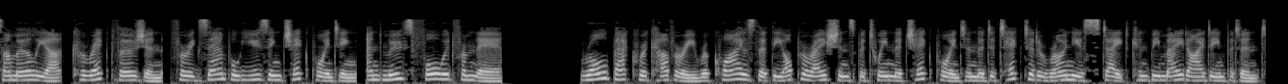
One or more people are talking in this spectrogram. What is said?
some earlier, correct version, for example using checkpointing, and moves forward from there. Rollback recovery requires that the operations between the checkpoint and the detected erroneous state can be made idempotent.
